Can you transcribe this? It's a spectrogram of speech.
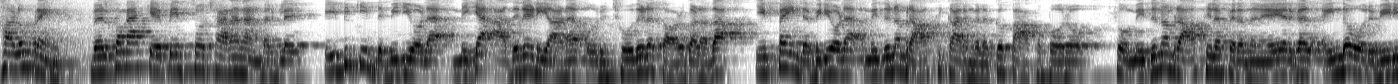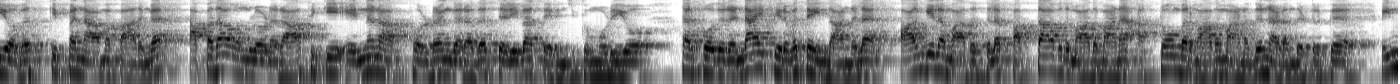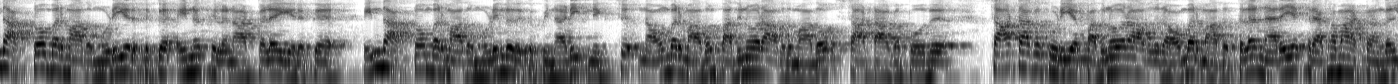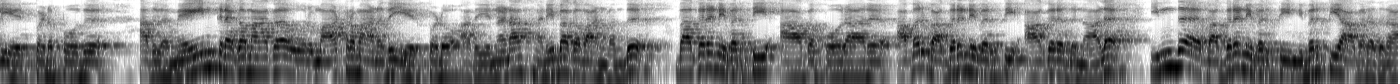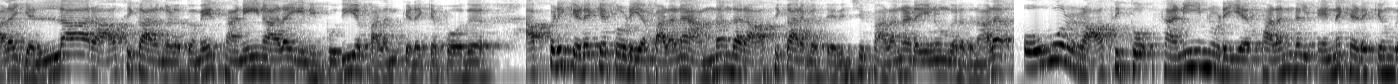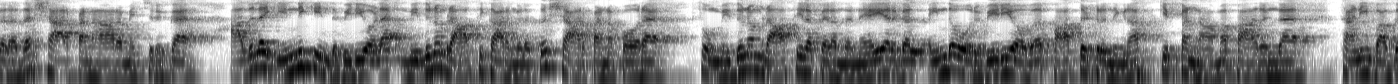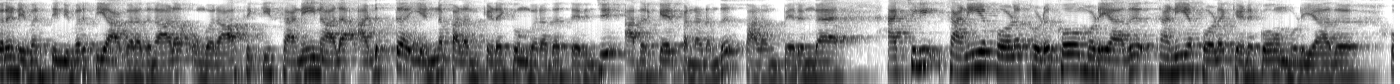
Hello friends welcome back கேபே ஸ்டோ channel நண்பர்களே. இன்றைக்கி இந்த வீடியோவில் மிக அதிரடியான ஒரு ஜோதிட தாள்களை தான் இப்போ இந்த வீடியோவில் மிதுனம் ராசிக்காரங்களுக்கு பார்க்க போகிறோம் ஸோ மிதுனம் ராசியில் பிறந்த நேயர்கள் இந்த ஒரு வீடியோவை ஸ்கிப் பண்ணாமல் பாருங்கள் அப்போ தான் உங்களோட ராசிக்கு என்ன நான் சொல்கிறேங்கிறத தெளிவாக தெரிஞ்சுக்க முடியும். தற்போது ரெண்டாயிரத்தி இருபத்தைந்து ஆண்டில் ஆங்கில மாதத்தில் பத்தாவது மாதமான அக்டோபர் மாதமானது நடந்துட்டுருக்கு. இந்த அக்டோபர் மாதம் முடியறதுக்கு இன்னும் சில நாட்களே இருக்குது இந்த அக்டோபர் மாதம் முடிந்ததுக்கு பின்னாடி நெக்ஸ்ட்டு நவம்பர் மாதம் பதினோராவது மாதம் ஸ்டார்ட் ஆக போகுது. ஸ்டார்ட் ஆகக்கூடிய பதினோராவது நவம்பர் மாதத்தில் நிறைய கிரக மாற்றங்கள் ஏற்பட போகுது. அதில் மெயின் கிரகமாக ஒரு மாற்றமானது ஏற்படும். அது என்னன்னா சனி பகவான் வந்து வகர நிவர்த்தி ஆக போகிறாரு அவர் வகர நிவர்த்தி ஆகிறதுனால இந்த வகர நிவர்த்தி நிவர்த்தி ஆகிறதுனால எல்லா ராசிக்காரங்களுக்குமே சனினால் இனி புதிய பலன் கிடைக்க போகுது. அப்படி கிடைக்கக்கூடிய பலனை அந்தந்த ராசிக்காரங்க தெரிஞ்சு பலனடையணுங்கிறதுனால ஒவ்வொரு ராசிக்கும் சனியினுடைய பலன்கள் என்ன கிடைக்குங்கிறத ஷேர் பண்ண ஆரம்பிச்சிருக்கேன் அதில் இன்னைக்கு இந்த வீடியோவில் மிதுனம் ராசிக்காரங்களுக்கு ஷேர் பண்ண போகிறேன் ஸோ மிதுனம் ராசியில் பிறந்த நேயர்கள் இந்த ஒரு வீடியோவை பார்த்துட்டு இருந்தீங்கன்னா ஸ்கிப் பண்ணாமல் பாருங்கள் சனி வகர நிவர்த்தி நிவர்த்தி ஆகிறதுனால உங்கள் ராசிக்கு சனினால் அடுத்த என்ன பலன் கிடைக்குங்கிறத தெரிஞ்சு அதற்கேற்ப நடந்து பலன் பெறுங்க. ஆக்சுவலி சனியை போல கொடுக்கவும் முடியாது சனியை போல கெடுக்கவும் முடியாது.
